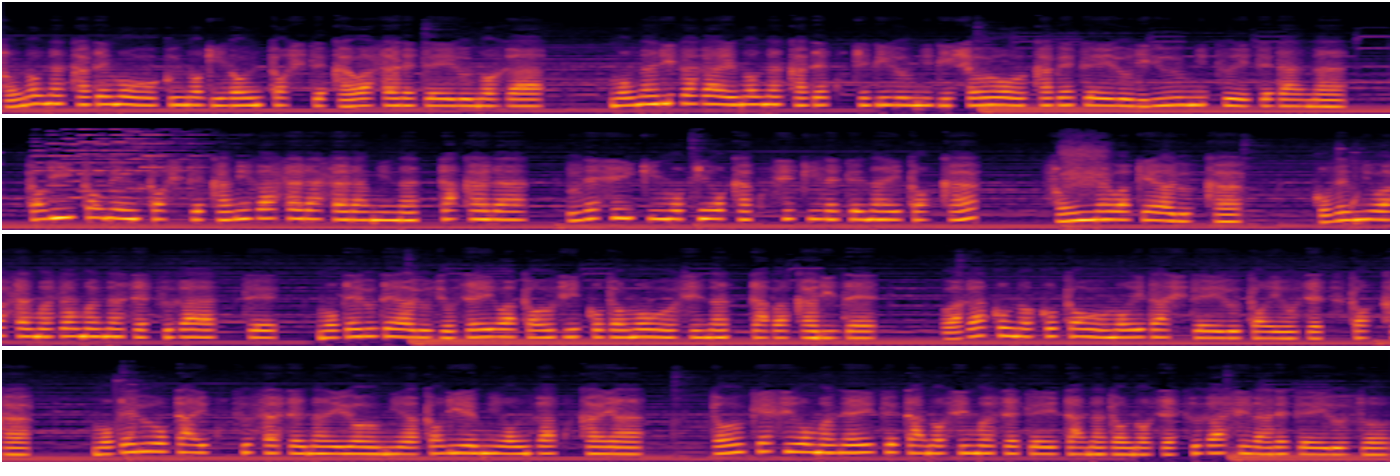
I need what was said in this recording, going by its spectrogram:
その中でも多くの議論として交わされているのが、モナリザが絵の中で唇に微笑を浮かべている理由についてだな。トリートメントして髪がサラサラになったから、嬉しい気持ちを隠しきれてないとか？そんなわけあるか。これには様々な説があって、モデルである女性は当時子供を失ったばかりで、我が子のことを思い出しているという説とか、モデルを退屈させないようにアトリエに音楽家や、道化師を招いて楽しませていたなどの説が知られているぞ。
